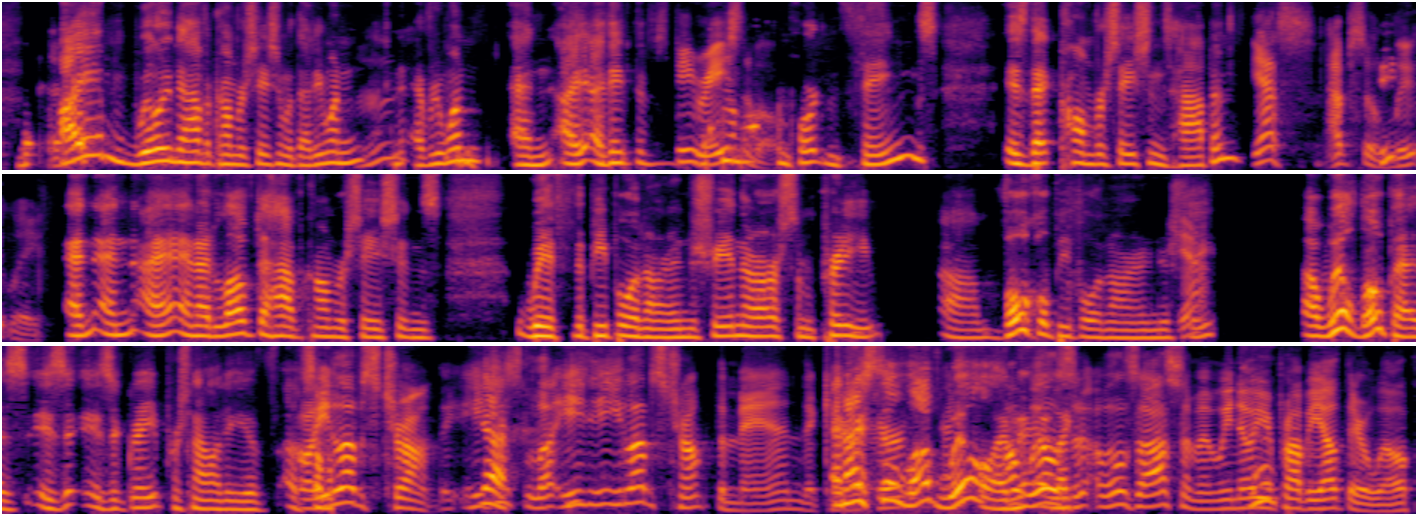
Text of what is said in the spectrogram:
I am willing to have a conversation with anyone Mhm. and everyone. And I, I think that Just be reasonable. important things is that conversations happen. yes absolutely And, and I, and I'd love to have conversations with the people in our industry. And there are some pretty um, vocal people in our industry. Uh, Will Lopez is, is a great personality of, of Oh, he loves Trump. He Yeah. just lo- he he loves Trump, the man, the character. and I still love Will. And Oh, and, Will's like, Will's awesome, and we know you're probably out there, Will.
